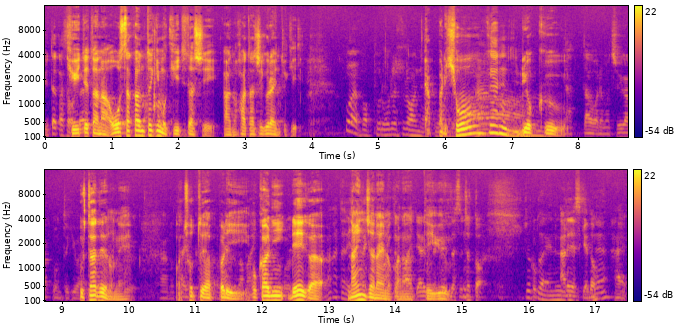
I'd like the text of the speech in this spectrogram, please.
豊さを聞いてたな。大阪の時も聞いてたしあの二十歳ぐらいの時。やっぱり表現力やった俺も中学校の時は。歌でのねちょっとやっぱり他に例がないんじゃないのかなっていうちょっとちょっと NG あれですけど、ね。はい。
